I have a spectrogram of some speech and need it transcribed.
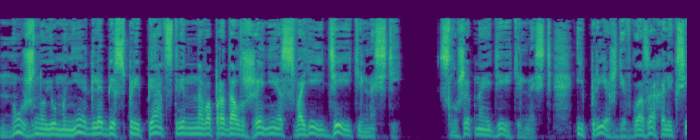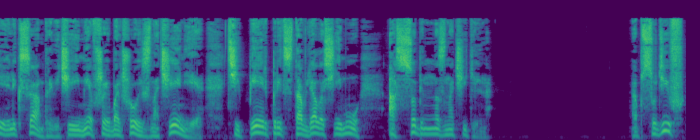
нужную мне для беспрепятственного продолжения своей деятельности служебная деятельность, и прежде в глазах Алексея Александровича имевшая большое значение, теперь представлялась ему особенно значительно. Обсудив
